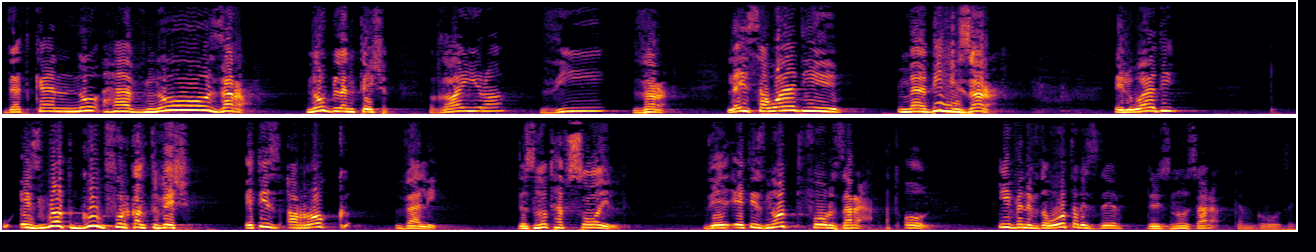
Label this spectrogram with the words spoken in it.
that can no, have no zara, no plantation غير ذي زرع ليس وادي ما به زرع الوادي is not good for cultivation it is a rock valley does not have soil it is not for زرع at all even if the water is there there is no زرع can grow there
